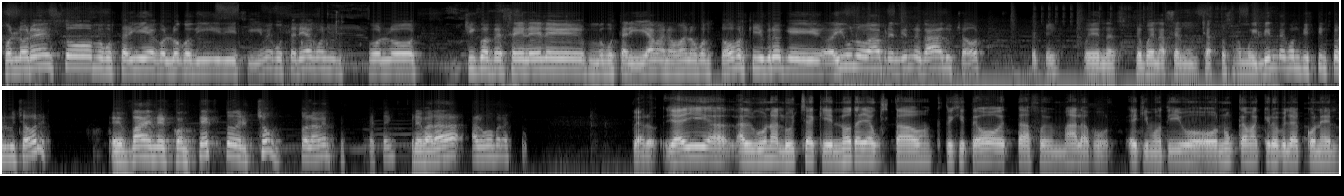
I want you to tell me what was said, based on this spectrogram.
con Lorenzo me gustaría, con Loco Didi, sí, me gustaría con, con los chicos de CLL me gustaría mano a mano con todo, porque yo creo que ahí uno va aprendiendo de cada luchador. Pueden, se pueden hacer muchas cosas muy lindas con distintos luchadores. Eh, va en el contexto del show solamente. Preparar algo para el show. Claro, ¿y hay alguna lucha que no te haya gustado? Que tú dijiste, oh, esta fue mala por X motivo, o nunca más quiero pelear con él,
